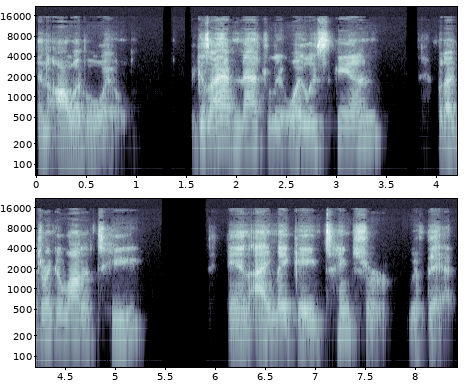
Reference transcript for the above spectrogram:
and olive oil. Because I have naturally oily skin, but I drink a lot of tea and I make a tincture with that.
